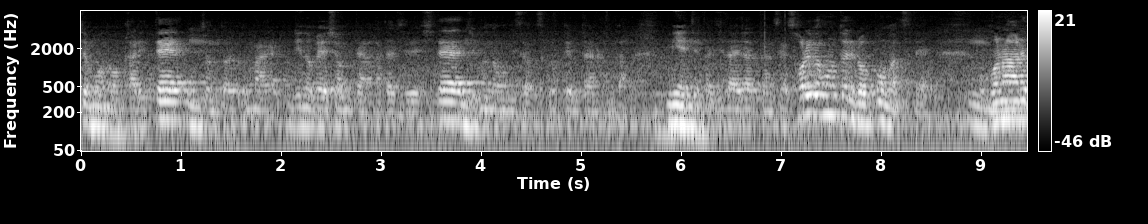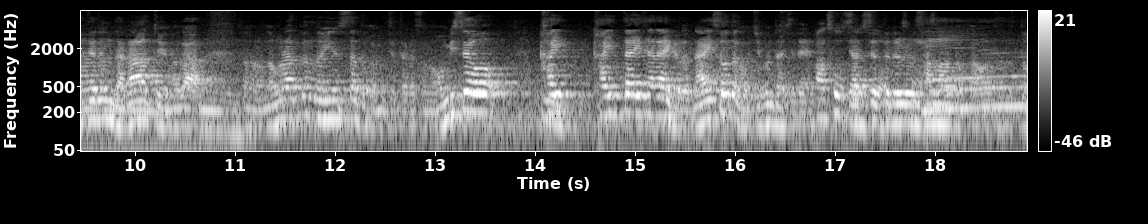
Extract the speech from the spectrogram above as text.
建物を借りてうん。ちょっとまあリノベーションみたいな形でして自分のお店を作ってみたいなのが見えてた時代だったんですけどそれが本当に六本松で行われてるんだなというのがその野村君のインスタとか見てたらそのお店を解解体じゃないけど内装とかも自分たちでやってる様とかをずっと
